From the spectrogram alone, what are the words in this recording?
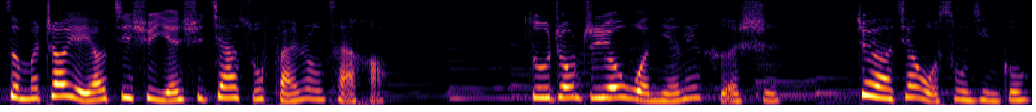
怎么着也要继续延续家族繁荣才好。族中只有我年龄合适，就要将我送进宫。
